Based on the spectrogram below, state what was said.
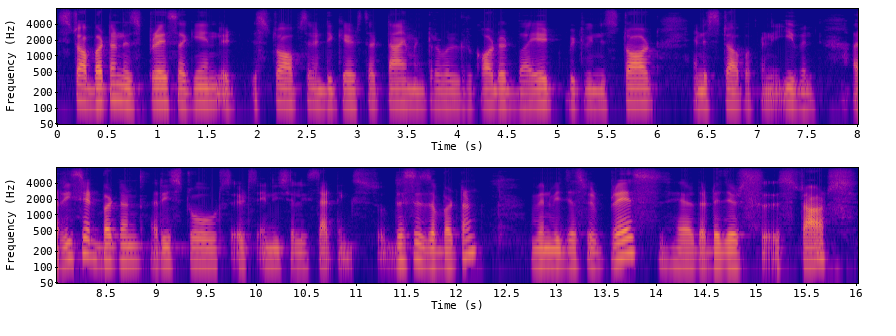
stop button is pressed again, it stops and indicates the time interval recorded by it between start and stop of an event. A reset button restores its initially settings. So this is a button. When we just will press here, the digits starts.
